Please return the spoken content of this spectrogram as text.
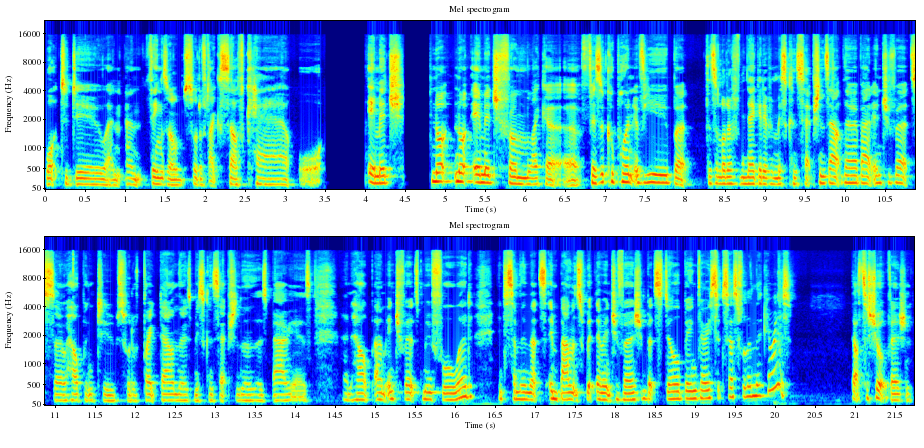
what to do and, and things on sort of like self care or image not not image from like a, a, physical point of view, but there's a lot of negative misconceptions out there about introverts. So helping to sort of break down those misconceptions and those barriers, and help um, introverts move forward into something that's in balance with their introversion, but still being very successful in their careers. That's the short version.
